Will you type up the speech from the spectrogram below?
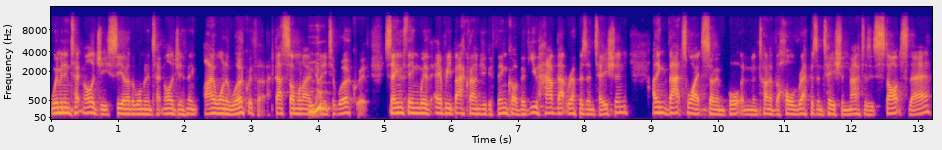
women in technology see another woman in technology and think, I want to work with her. That's someone I, mm-hmm. I need to work with. Same thing with every background you could think of. If you have that representation, I think that's why it's so important and kind of the whole representation matters. It starts there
